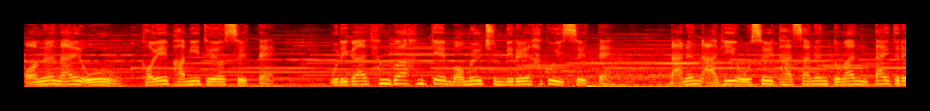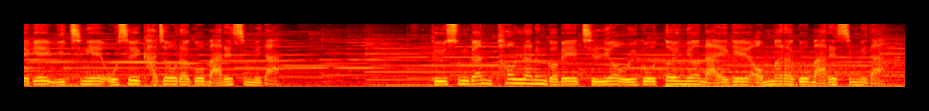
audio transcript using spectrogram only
어느 날 오후 거의 밤이 되었을 때 우리가 형과 함께 머물 준비를 하고 있을 때 나는 아기 옷을 다 싸는 동안 딸들에게 위층에 옷을 가져오라고 말했습니다. 그 순간 파울라는 겁에 질려 울고 떨며 나에게 엄마라고 말했습니다.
